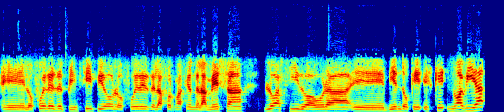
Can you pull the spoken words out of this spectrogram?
Eh, lo fue desde el principio, lo fue desde la formación de la mesa, lo ha sido ahora eh, viendo que es que no había,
